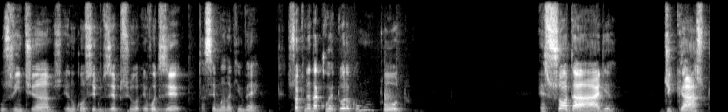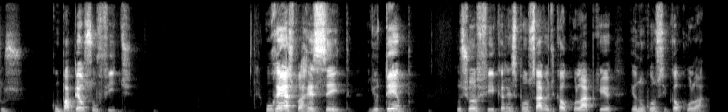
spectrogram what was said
os 20 anos, eu não consigo dizer para o senhor, eu vou dizer para a semana que vem. Só que não é da corretora como um todo. É só da área de gastos com papel sulfite. O resto, a receita e o tempo, o senhor fica responsável de calcular, porque eu não consigo calcular.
